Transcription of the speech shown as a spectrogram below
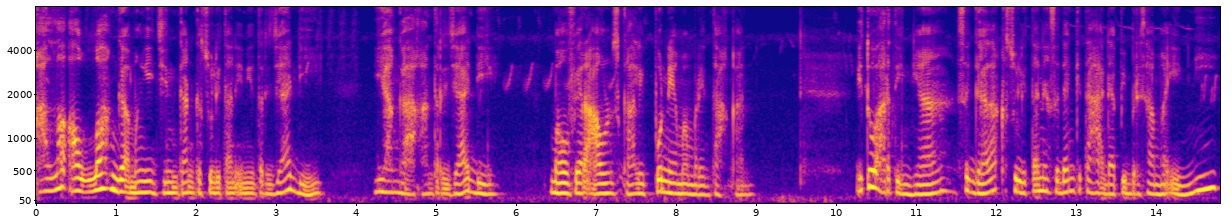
kalau Allah nggak mengizinkan kesulitan ini terjadi, ya nggak akan terjadi. Mau Fir'aun sekalipun yang memerintahkan. Itu artinya segala kesulitan yang sedang kita hadapi bersama ini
